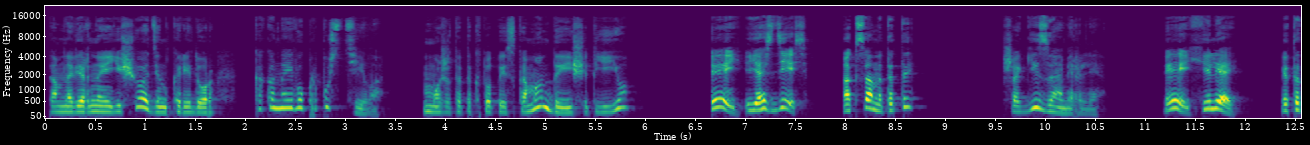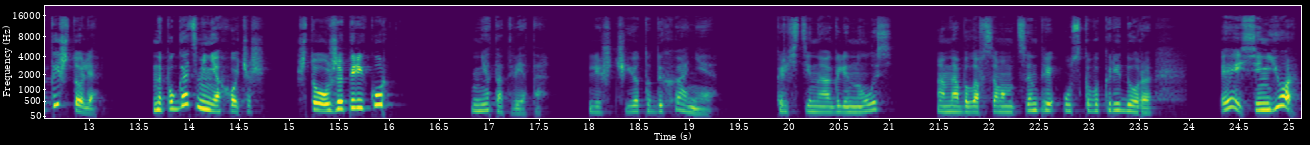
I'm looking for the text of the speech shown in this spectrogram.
Там, наверное, еще один коридор. Как она его пропустила? Может, это кто-то из команды ищет ее? «Эй, я здесь! Оксана, это ты?» Шаги замерли. «Эй, Хиляй, это ты, что ли? Напугать меня хочешь? Что, уже перекур?» Нет ответа лишь чье-то дыхание. Кристина оглянулась. Она была в самом центре узкого коридора. «Эй, сеньор!»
